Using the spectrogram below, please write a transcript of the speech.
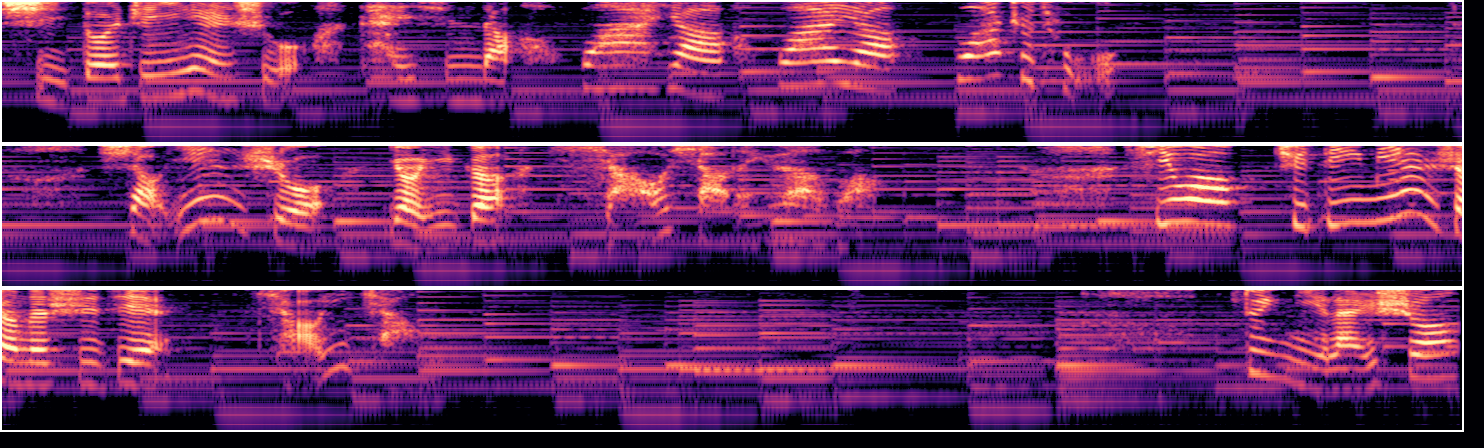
许多只鼹鼠开心的挖呀挖呀挖着土。小鼹鼠有一个小小的愿望。希望去地面上的世界瞧一瞧。对你来说，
